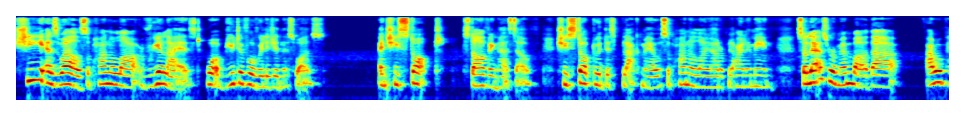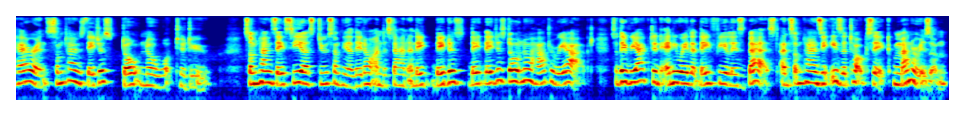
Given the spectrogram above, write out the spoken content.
she as well subhanallah realized what a beautiful religion this was. And she stopped starving herself. She stopped with this blackmail subhanallah ya rabbil alameen. So let us remember that our parents sometimes they just don't know what to do sometimes they see us do something that they don't understand and they they just they, they just don't know how to react so they react in any way that they feel is best and sometimes it is a toxic mannerism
